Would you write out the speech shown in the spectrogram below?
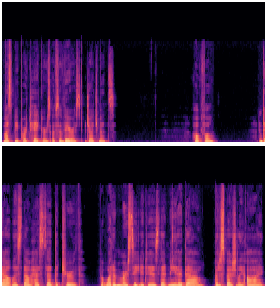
must be partakers of severest judgments. Hopeful. Doubtless thou hast said the truth, but what a mercy it is that neither thou, but especially I,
